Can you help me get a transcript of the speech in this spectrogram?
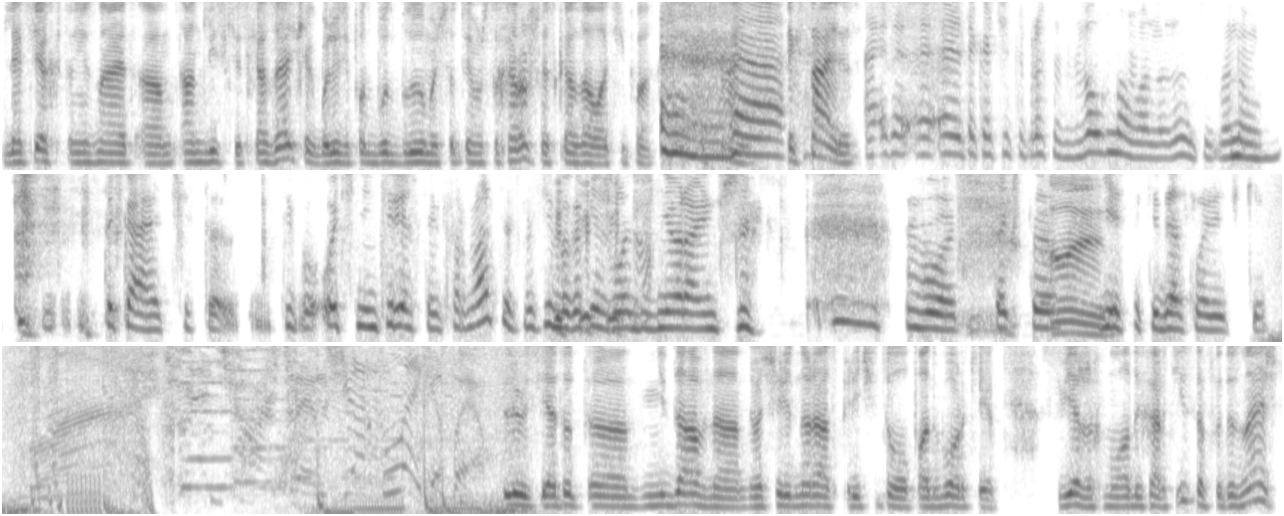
для тех, кто не знает а, английский сказать, как бы люди будут думать, что ты им что хорошее сказала, типа excited. excited. А это, это, это такая чисто просто взволнована, ну, типа, ну, такая чисто, типа, очень интересная информация. Спасибо, как я жила без нее раньше. Вот, так что Ой. есть такие, да, словечки. Люсь, я тут э, недавно в очередной раз перечитывал подборки свежих молодых артистов, и ты знаешь,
